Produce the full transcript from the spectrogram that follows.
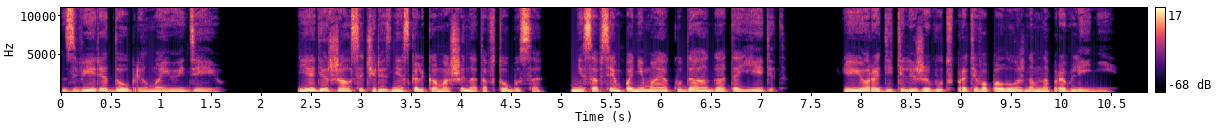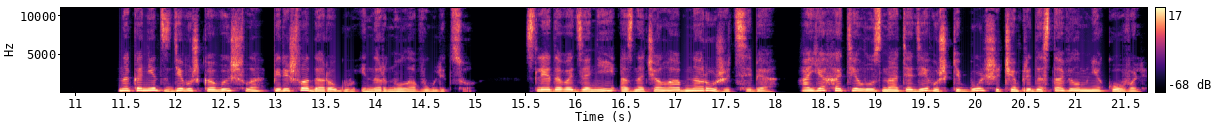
Зверь одобрил мою идею. Я держался через несколько машин от автобуса, не совсем понимая, куда Агата едет. Ее родители живут в противоположном направлении. Наконец девушка вышла, перешла дорогу и нырнула в улицу. Следовать за ней означало обнаружить себя, а я хотел узнать о девушке больше, чем предоставил мне Коваль.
